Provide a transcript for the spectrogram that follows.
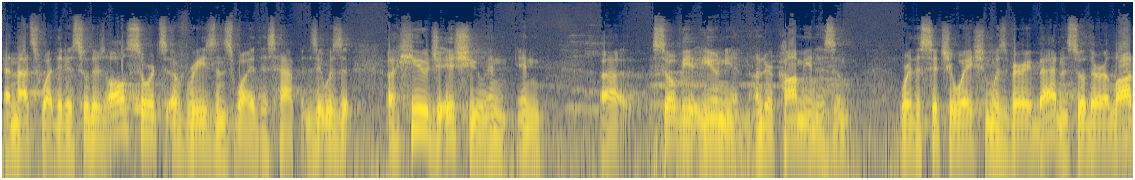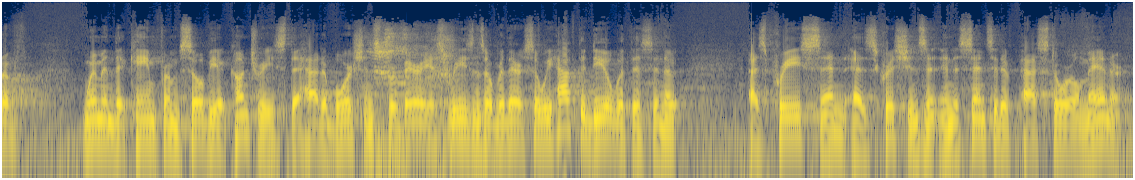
And that's why they did. So there's all sorts of reasons why this happens. It was a, a huge issue in, in uh, Soviet Union under communism where the situation was very bad. And so there are a lot of women that came from Soviet countries that had abortions for various reasons over there. So we have to deal with this in a, as priests and as Christians in a sensitive pastoral manner.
